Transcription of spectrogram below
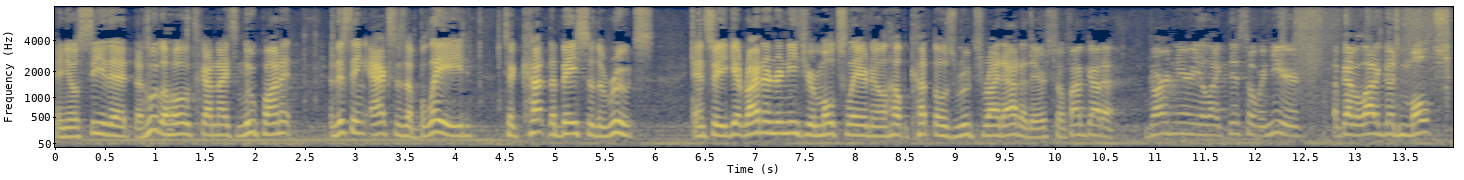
and you'll see that the hula hoe, it's got a nice loop on it, and this thing acts as a blade to cut the base of the roots. And so you get right underneath your mulch layer and it'll help cut those roots right out of there. So if I've got a garden area like this over here, I've got a lot of good mulch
